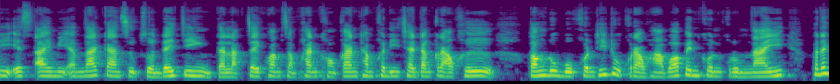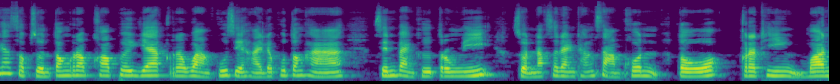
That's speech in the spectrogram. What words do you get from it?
DSI มีอำนาจการสืบสวนได้จริง แต่หลักใจความสำคัญของการทำคดีชายดังกล่าวคือ ต้องดูบุคคลที่ถูกกล่าวหาว่าเป็นคนกลุ่มไหน พนักงานสอบสวนต้องรอบคอบเพื่อแยกระหว่างผู้เสียหายและผู้ต้องหา เส้นแบ่งคือตรงนี้ ส่วนนักแสดงทั้ง 3 คน โต กระทิง บอล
